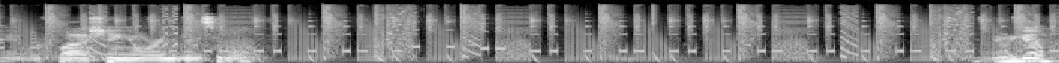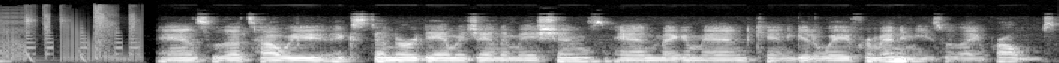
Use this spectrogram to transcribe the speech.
And we're flashing and we're invincible. There we go. And so that's how we extend our damage animations and Mega Man can get away from enemies without any problems.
